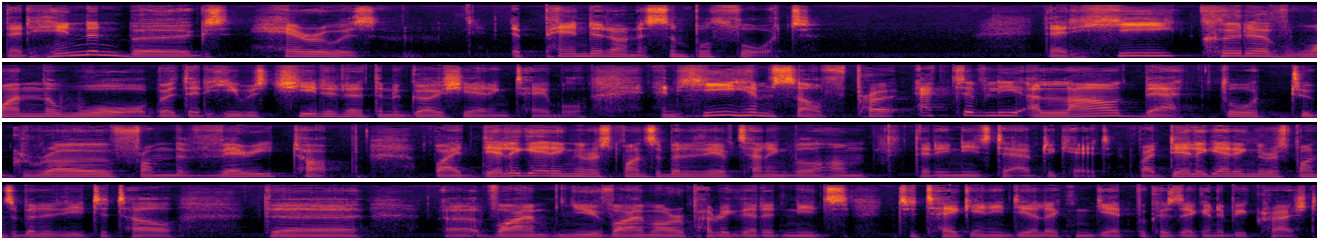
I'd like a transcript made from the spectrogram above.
that Hindenburg's heroism depended on a simple thought that he could have won the war, but that he was cheated at the negotiating table. And he himself proactively allowed that thought to grow from the very top by delegating the responsibility of telling Wilhelm that he needs to abdicate, by delegating the responsibility to tell the uh, Weim- new Weimar Republic that it needs to take any deal it can get because they're going to be crushed.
